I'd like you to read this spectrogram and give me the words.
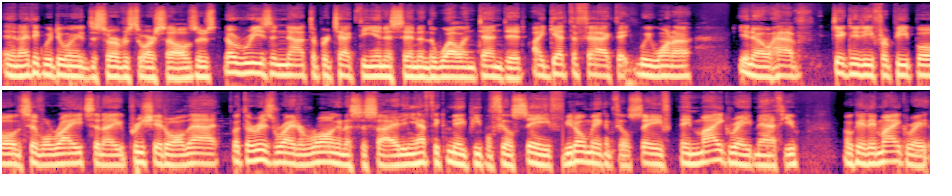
and I think we're doing a disservice to ourselves. There's no reason not to protect the innocent and the well intended. I get the fact that we want to, you know, have dignity for people and civil rights, and I appreciate all that. But there is right or wrong in a society, and you have to make people feel safe. If you don't make them feel safe, they migrate, Matthew. Okay, they migrate,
